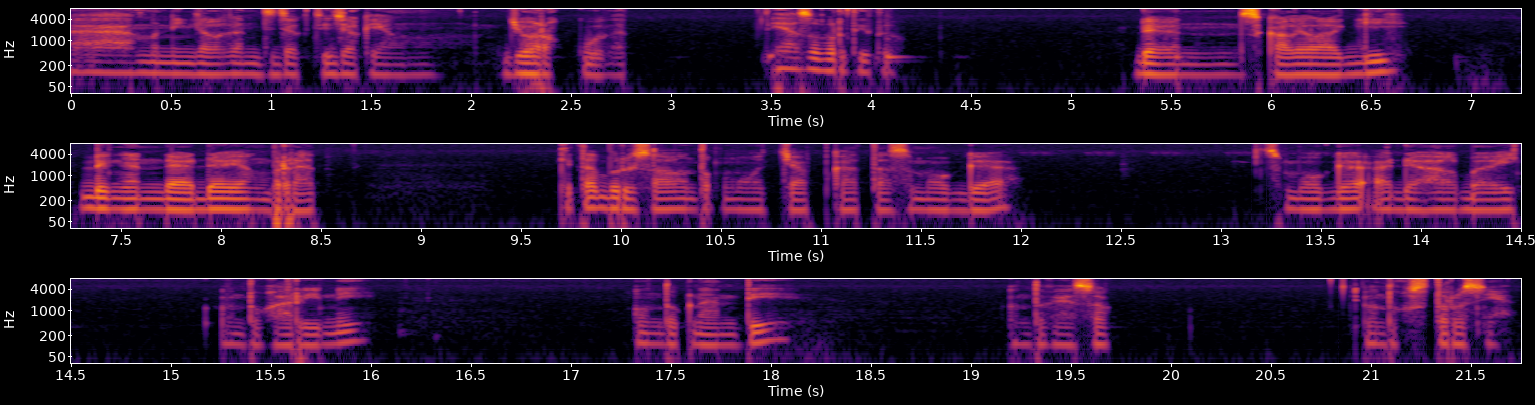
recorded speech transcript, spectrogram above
ah, meninggalkan jejak-jejak yang jorok banget. Ya seperti itu. Dan sekali lagi dengan dada yang berat, kita berusaha untuk mengucap kata semoga. Semoga ada hal baik untuk hari ini, untuk nanti, untuk esok, untuk seterusnya.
